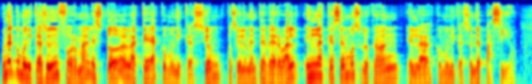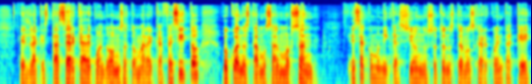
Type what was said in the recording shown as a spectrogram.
Una comunicación informal es toda aquella comunicación, posiblemente verbal, en la que hacemos lo que van en la comunicación de pasillo. Es la que está cerca de cuando vamos a tomar el cafecito o cuando estamos almorzando esa comunicación nosotros nos tenemos que dar cuenta que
